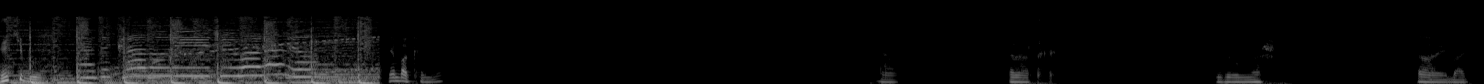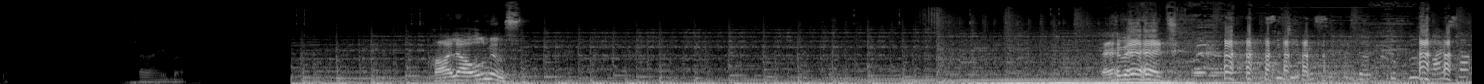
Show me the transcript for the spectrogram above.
Ne ki bu? Ne bakıyorsun? Ben artık. Bir durumlar. Ay bad. Ay bad. Hala olmuyor musun? Evet. Secde 049 varsa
